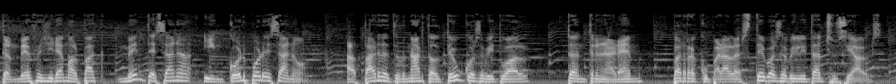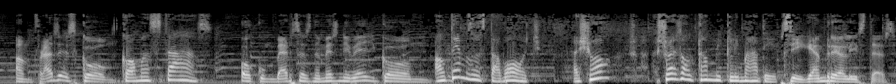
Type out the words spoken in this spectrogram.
també afegirem el pack Mente Sana Incorpore Sano. A part de tornar-te al teu cos habitual, t'entrenarem per recuperar les teves habilitats socials, amb frases com Com estàs? o converses de més nivell com El temps està boig. Això, això és el canvi climàtic. Siguem realistes.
